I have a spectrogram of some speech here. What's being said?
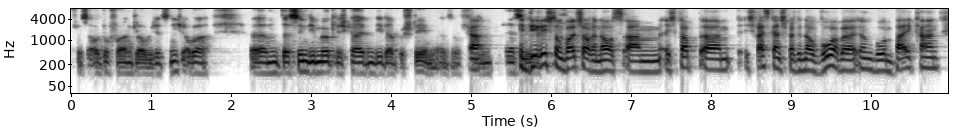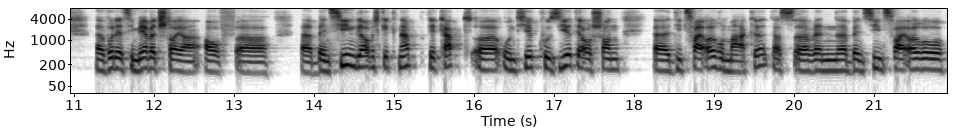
fürs Autofahren glaube ich jetzt nicht, aber ähm, das sind die Möglichkeiten, die da bestehen. Also ja, in die Richtung wollte ich auch hinaus. Ähm, ich glaube, ähm, ich weiß gar nicht mehr genau wo, aber irgendwo im Balkan äh, wurde jetzt die Mehrwertsteuer auf äh, äh, Benzin, glaube ich, geknappt, gekappt. und hier kursiert ja auch schon die 2-Euro-Marke, dass wenn Benzin 2 Euro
